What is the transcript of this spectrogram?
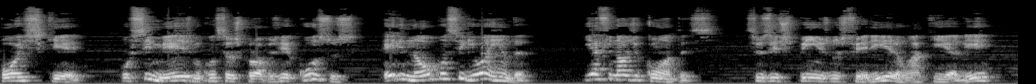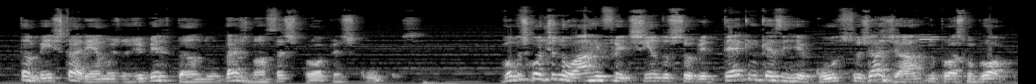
pois que, por si mesmo, com seus próprios recursos, ele não o conseguiu ainda. E afinal de contas, se os espinhos nos feriram aqui e ali, também estaremos nos libertando das nossas próprias culpas. Vamos continuar refletindo sobre técnicas e recursos já já no próximo bloco.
